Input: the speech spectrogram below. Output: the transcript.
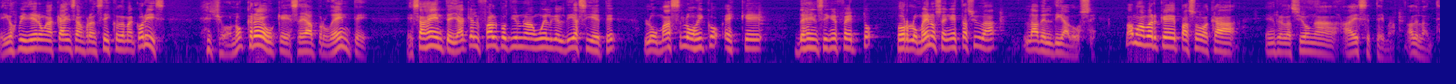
Ellos vinieron acá en San Francisco de Macorís. Yo no creo que sea prudente. Esa gente, ya que el Falpo tiene una huelga el día 7, lo más lógico es que dejen sin efecto, por lo menos en esta ciudad, la del día 12. Vamos a ver qué pasó acá en relación a, ese tema. Adelante.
